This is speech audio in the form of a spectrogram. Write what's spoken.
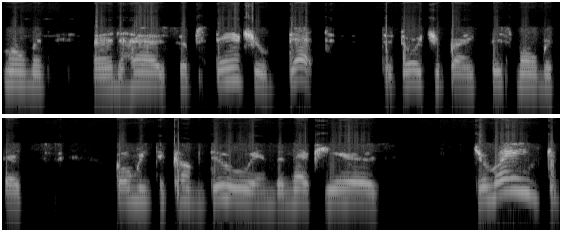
moment and has substantial debt to Deutsche Bank this moment that's going to come due in the next years. Ghislaine could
